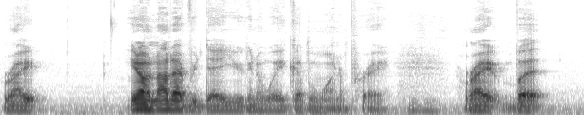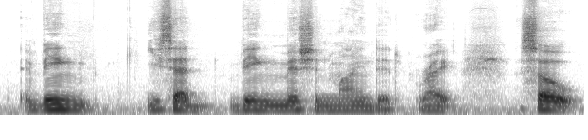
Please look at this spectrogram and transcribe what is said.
right? You know, not every day you're gonna wake up and want to pray, right? But being, you said being mission minded, right? So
